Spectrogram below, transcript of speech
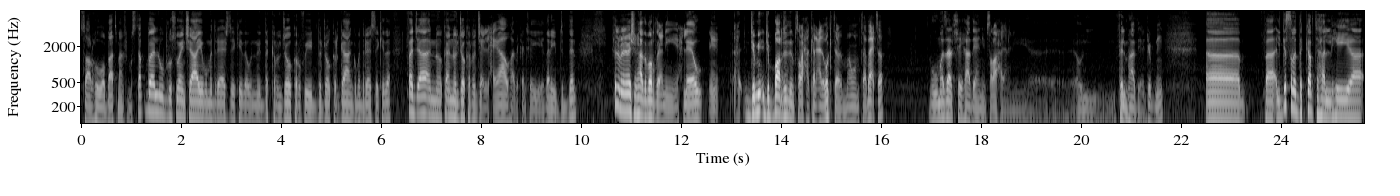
صار هو باتمان في المستقبل وبروس وين شايب ومدري إيش زي كذا وإنه يتذكر الجوكر وفي the Joker gang ومدري إيش زي كذا. فجأة إنه كأنه الجوكر رجع للحياة وهذا كان شيء غريب جدا. فيلم ال animation هذا برضه يعني حليو يعني جميل جبار جدا بصراحة كان على وقته من اول متابعته. وما زال الشيء هذا يعني بصراحة يعني آه، أو الفيلم هذا يعجبني. فالقصة اللي تذكرتها اللي هي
